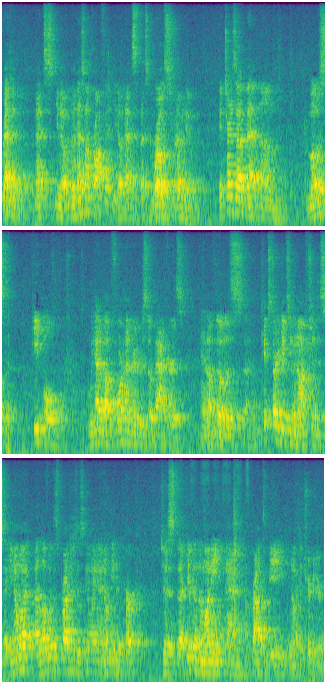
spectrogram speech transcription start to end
revenue. That's, you know, that's not profit, you know, that's, that's gross revenue. It turns out that um, most people, we had about 400 or so backers, and of those, uh, Kickstarter gives you an option to say, you know what, I love what this project is doing, I don't need a perk, just uh, give them the money, and I'm proud to be, you know, a contributor.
